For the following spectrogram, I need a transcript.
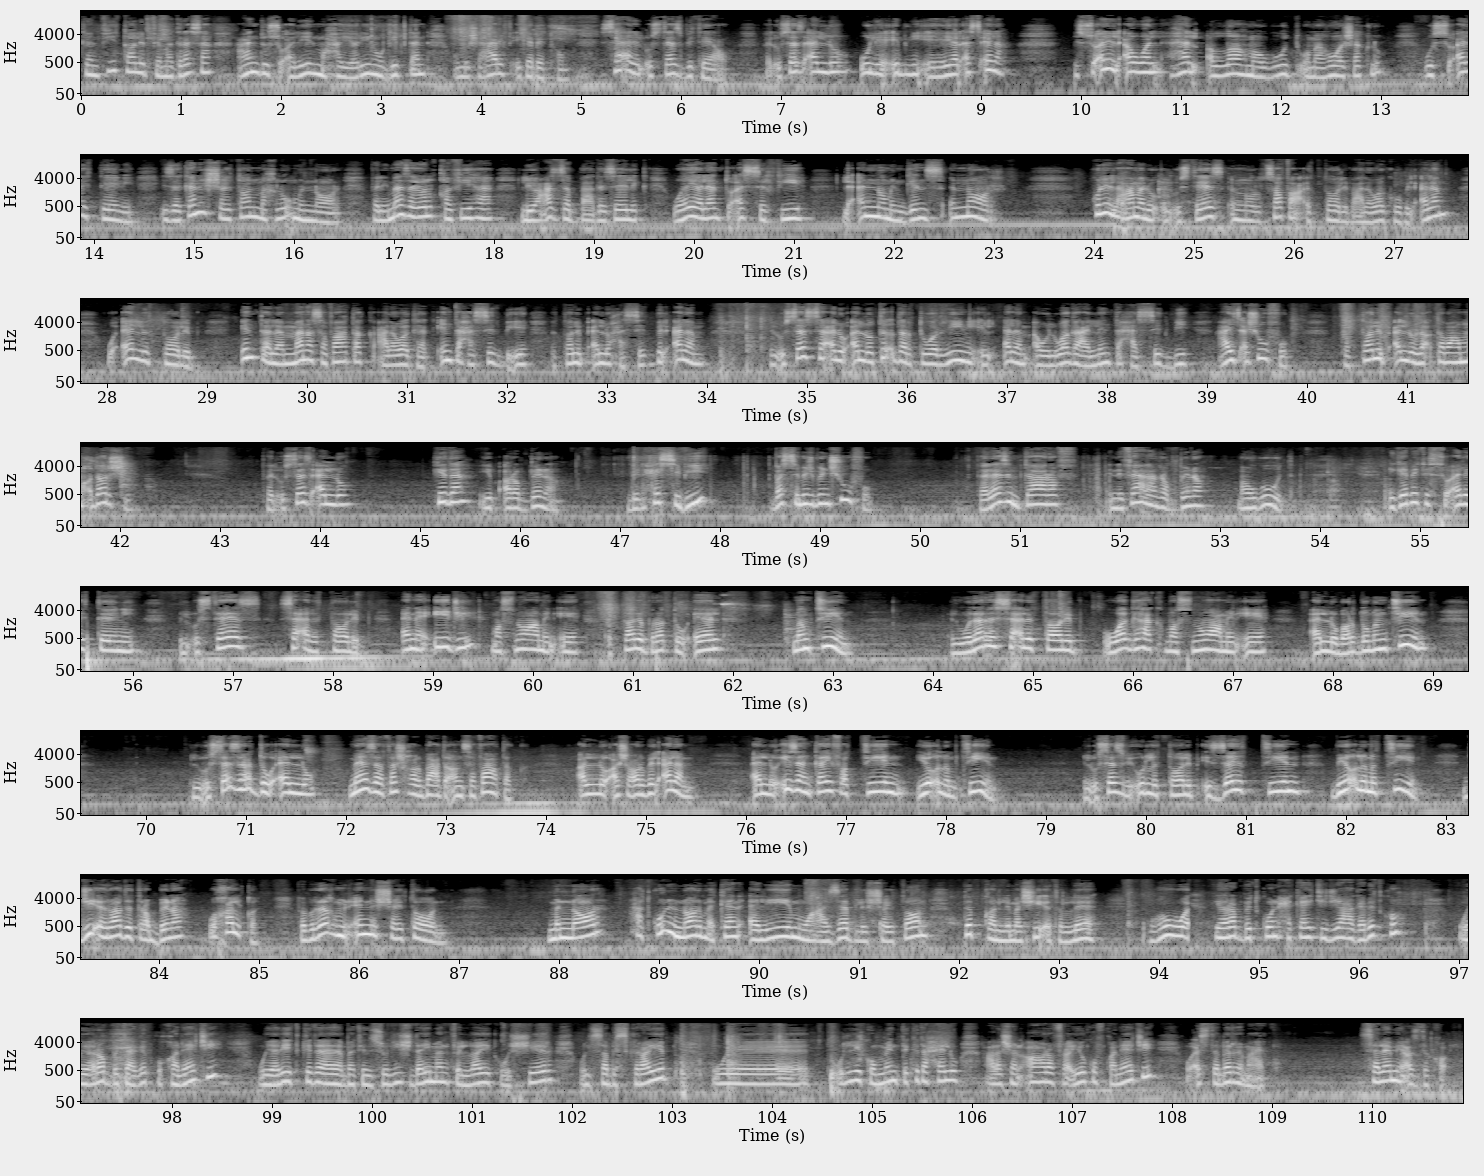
كان في طالب في مدرسة عنده سؤالين محيرينه جدا ومش عارف إجابتهم. سأل الأستاذ بتاعه. فالأستاذ قال له قول يا ابني إيه هي الأسئلة؟ السؤال الأول هل الله موجود وما هو شكله؟ والسؤال الثاني إذا كان الشيطان مخلوق من نار فلماذا يلقى فيها ليعذب بعد ذلك وهي لن تؤثر فيه لأنه من جنس النار؟ كل اللي عمله الأستاذ إنه صفع الطالب على وجهه بالقلم وقال للطالب أنت لما أنا صفعتك على وجهك أنت حسيت بإيه؟ الطالب قال له حسيت بالالم الأستاذ سأله قال له تقدر توريني الالم أو الوجع اللي أنت حسيت بيه؟ عايز أشوفه. فالطالب قال له لا طبعا ما أقدرش. فالأستاذ قال له كده يبقى ربنا بنحس بيه بس مش بنشوفه. فلازم تعرف إن فعلا ربنا موجود. إجابة السؤال التاني الأستاذ سأل الطالب أنا إيدي مصنوعة من إيه؟ الطالب رد وقال من طين المدرس سأل الطالب وجهك مصنوع من إيه؟ قال له برضه من طين الأستاذ رد وقال له ماذا تشعر بعد أن صفعتك؟ قال له أشعر بالألم قال له إذا كيف الطين يؤلم طين؟ الأستاذ بيقول للطالب إزاي الطين بيؤلم الطين؟ دي إرادة ربنا وخلقه. فبالرغم من إن الشيطان من نار هتكون النار مكان أليم وعذاب للشيطان طبقا لمشيئة الله. وهو يا رب تكون حكايتي دي عجبتكم ويا رب تعجبكم قناتي. ويا ريت كده ما تنسونيش دايما في ال like وال share وال subscribe وتقولي لي comment كده حلو علشان أعرف رأيكم في قناتي وأستمر معاكم. سلام يا أصدقائي.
